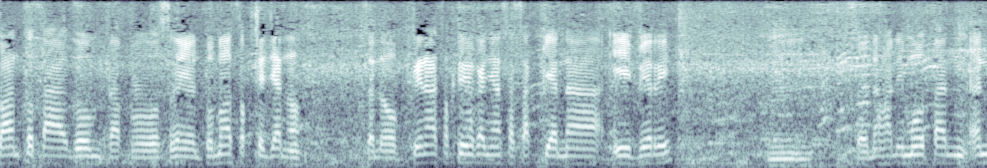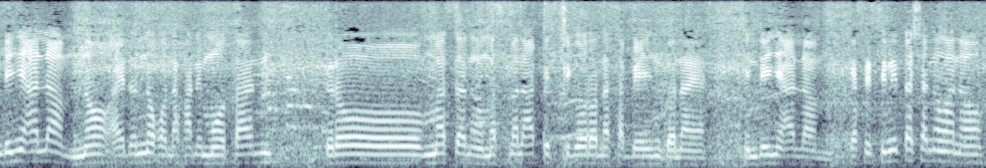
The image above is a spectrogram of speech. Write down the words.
Banto Tagum. Tapos ngayon, pumasok siya dyan, no? Sa loob. Pinasok yung kanyang sasakyan na Avery. Mm. So nakalimutan, hindi niya alam, no? I don't know kung nakalimutan. Pero mas ano, mas malapit siguro na sabihin ko na hindi niya alam. Kasi sinita siya nung ano,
